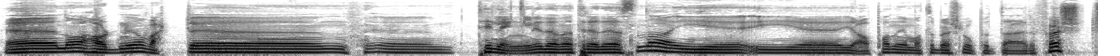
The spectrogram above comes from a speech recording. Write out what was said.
Eh, nå har den jo vært eh, eh tilgjengelig, denne 3DS-en, da, i, i eh, Japan, i og med at det ble sluppet der først.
